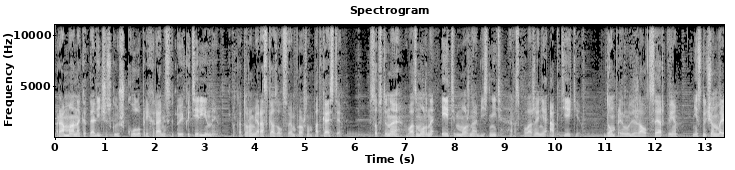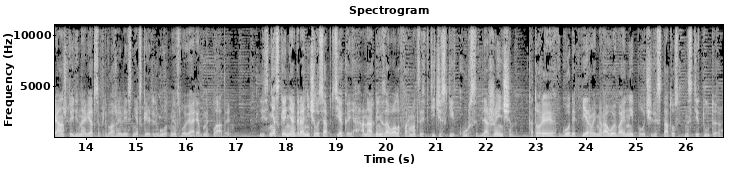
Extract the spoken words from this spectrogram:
романо-католическую школу при храме Святой Екатерины, о котором я рассказывал в своем прошлом подкасте. Собственно, возможно, этим можно объяснить расположение аптеки. Дом принадлежал церкви, не исключен вариант, что единоверцы предложили Лесневской льготные условия арендной платы. Лесневская не ограничилась аптекой, она организовала фармацевтические курсы для женщин, которые в годы Первой мировой войны получили статус института.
